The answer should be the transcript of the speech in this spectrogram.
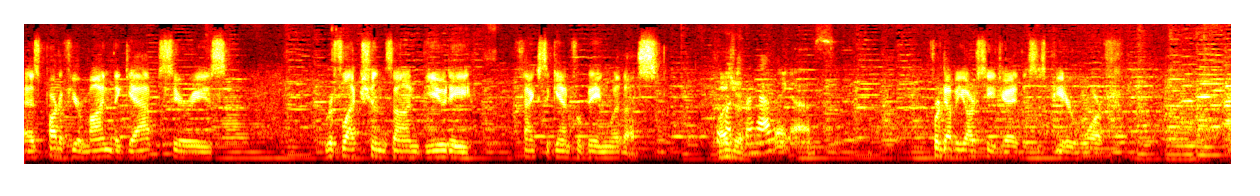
as part of your Mind the Gap series, Reflections on Beauty. Thanks again for being with us. Pleasure. for having us. For WRCJ, this is Peter Whorf.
